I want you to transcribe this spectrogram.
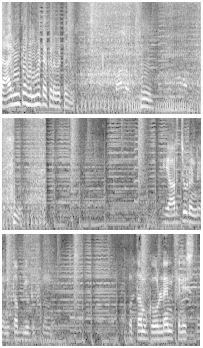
బ్యాగ్ ఇంకా హెల్మెట్ అక్కడ. ఈ ఆర్చ్ చూడండి ఎంత బ్యూటిఫుల్ ఉంది. మొత్తం గోల్డెన్ ఫినిష్తో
